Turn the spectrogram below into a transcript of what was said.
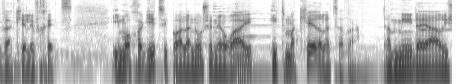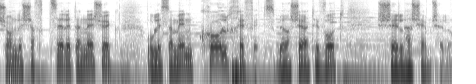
והכלב חץ. אמו חגית סיפרה לנו שנהוראי התמכר לצבא. תמיד היה הראשון לשפצר את הנשק ולסמן כל חפץ בראשי התיבות של השם שלו.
